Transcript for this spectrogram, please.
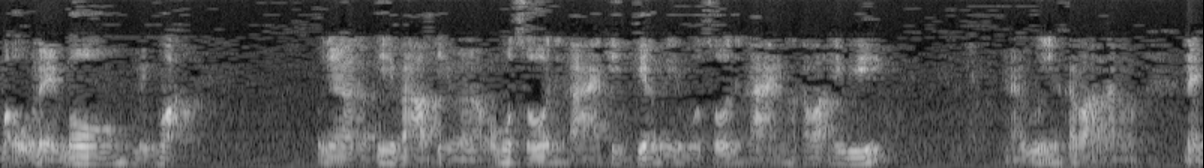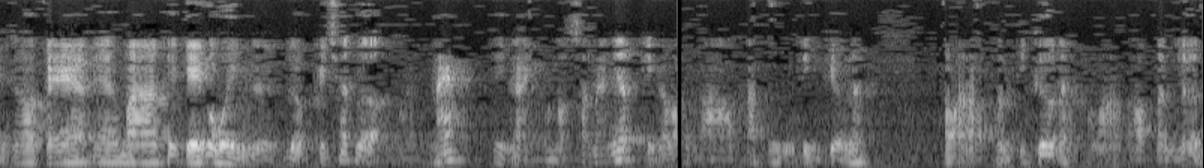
mẫu demo minh họa cũng như là khi vào thì có một số những cái tìm kiếm thì một số những cái mà các bạn lưu ý. Ví dụ như các bạn là để cho cái, cái ba thiết kế của mình được cái chất lượng nét hình ảnh của nó sắc nét nhất thì các bạn vào các công cụ tìm kiếm này. Các bạn vào phần kích thước này các bạn vào phần lớn.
